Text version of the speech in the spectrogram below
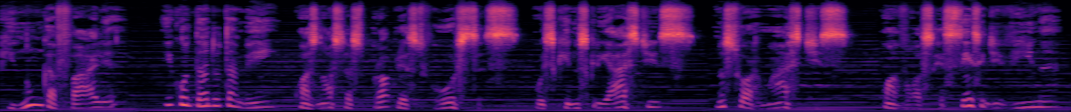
que nunca falha, e contando também com as nossas próprias forças, pois que nos criastes, nos formastes com a vossa essência divina,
